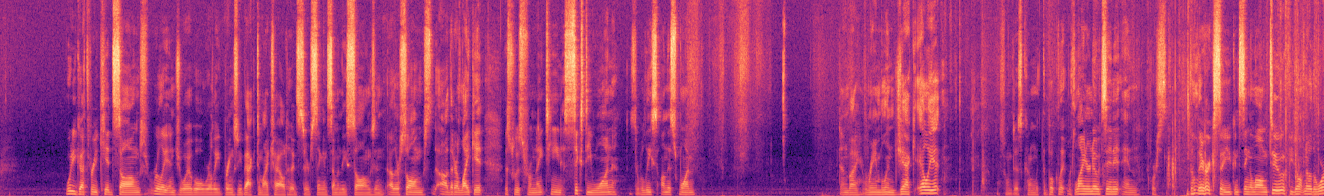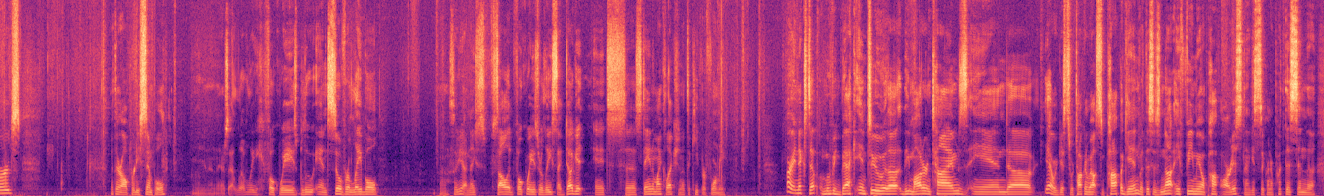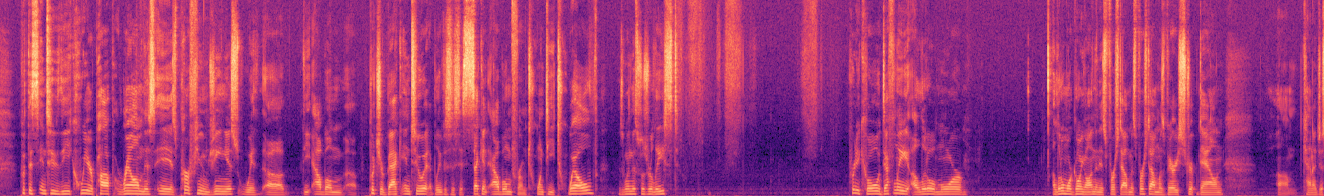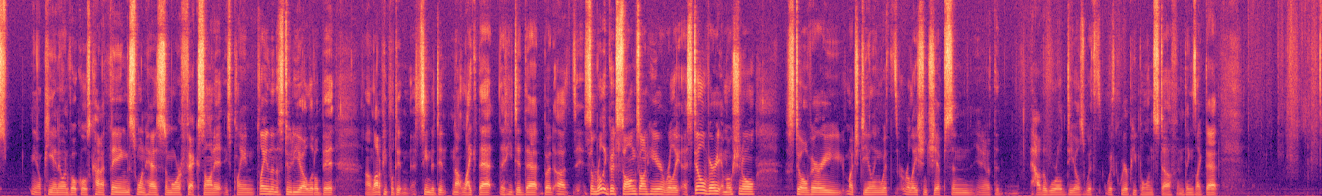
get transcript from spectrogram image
Woody Guthrie kid songs, really enjoyable, really brings me back to my childhood. So singing some of these songs and other songs uh, that are like it. This was from 1961. Is the release on this one. Done by Ramblin' Jack Elliott. This one does come with the booklet with liner notes in it and of course the lyrics so you can sing along too if you don't know the words. But they're all pretty simple. There's that lovely Folkways blue and silver label. Uh, so yeah, nice solid Folkways release. I dug it, and it's uh, staying in my collection. That's a keeper for me. All right, next up, moving back into the modern times, and uh, yeah, we're just we're talking about some pop again, but this is not a female pop artist. I guess they're going to put this in the put this into the queer pop realm. This is Perfume Genius with uh, the album uh, put your back into it. I believe this is his second album from 2012 is when this was released. Pretty cool. Definitely a little more a little more going on than his first album. His first album was very stripped down, um, kind of just you know piano and vocals kind of thing. This one has some more effects on it. He's playing playing in the studio a little bit. A lot of people didn't seem to did not not like that that he did that, but uh, some really good songs on here. Really, uh, still very emotional, still very much dealing with relationships and you know the how the world deals with with queer people and stuff and things like that.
